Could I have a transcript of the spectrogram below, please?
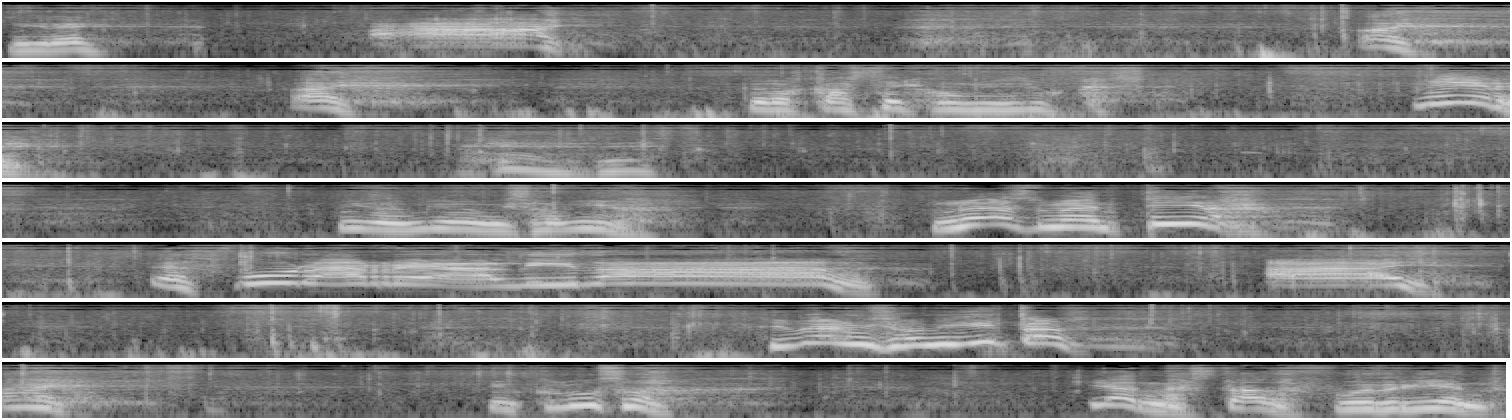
Mire. ¡Ay! ¡Ay! ¡Ay! Pero acá estoy con mis yucas. ¡Mire! Miren, miren, mis amigos. No es mentira. Es pura realidad. ¡Ay! Si ven mis amiguitas, ay, incluso ya han estado pudriendo.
